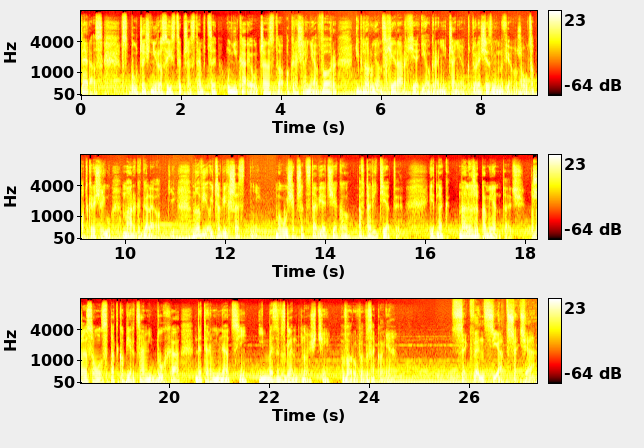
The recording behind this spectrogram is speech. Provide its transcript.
Teraz współcześni rosyjscy przestępcy unikają często określenia wor, ignorując hierarchię i ograniczenia, które się z nim wiążą, co podkreślił Mark Galeotti. Nowi ojcowie chrzestni mogły się przedstawiać jako autorytety. Jednak należy pamiętać, że są spadkobiercami ducha, determinacji i bezwzględności worów w zakonie. Sekwencja trzecia.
